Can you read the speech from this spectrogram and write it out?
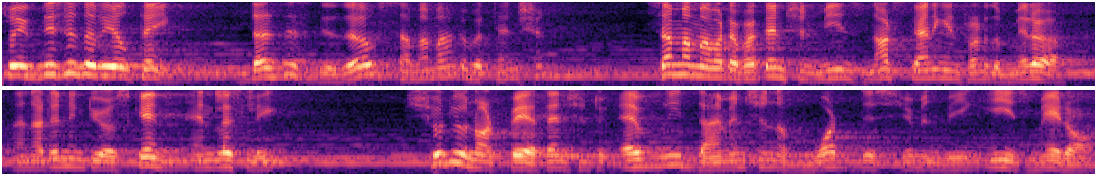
So if this is the real thing, does this deserve some amount of attention? Some amount of attention means not standing in front of the mirror and attending to your skin endlessly. Should you not pay attention to every dimension of what this human being is made of?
